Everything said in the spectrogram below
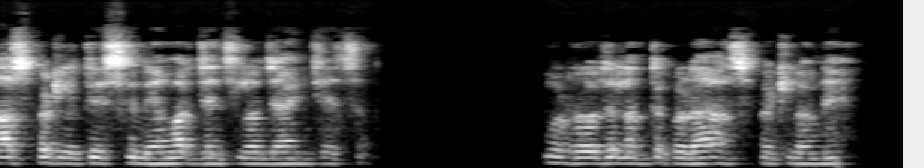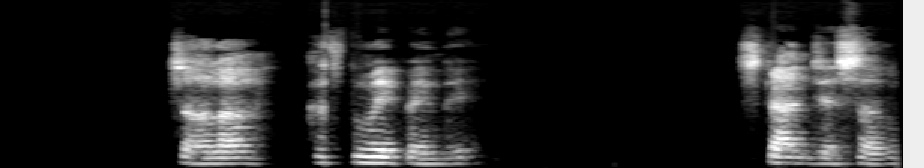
హాస్పిటల్ తీసుకుని ఎమర్జెన్సీలో జాయిన్ చేశారు. మూడు రోజులంతా కూడా హాస్పిటల్లోనే. చాలా కష్టమైపోయింది. స్కాన్ చేస్తారు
